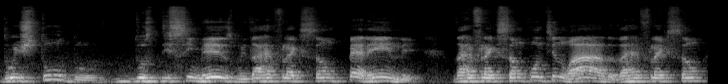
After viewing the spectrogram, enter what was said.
do estudo do, de si mesmo e da reflexão perene, da reflexão continuada, da reflexão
